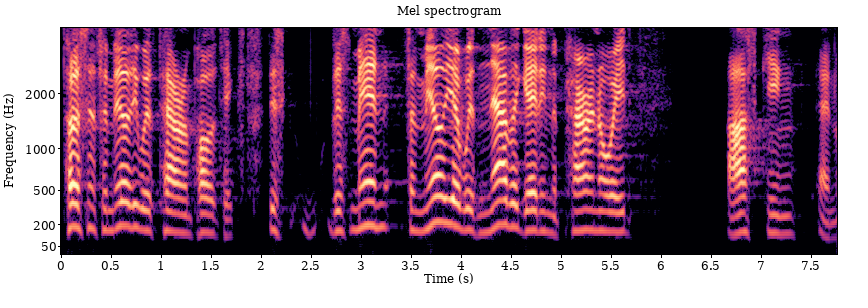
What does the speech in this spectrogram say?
person familiar with power and politics, this, this man familiar with navigating the paranoid asking and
